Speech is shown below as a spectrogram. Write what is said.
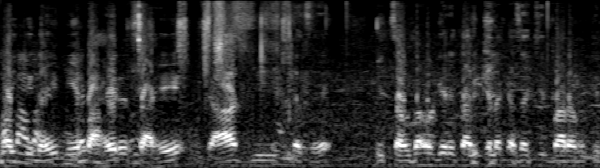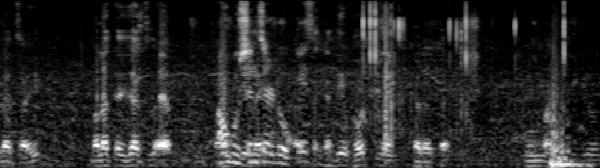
माहिती नाही. मी बाहेरच आहे. आज मी इथलंच आहे. मी चौदा वगैरे तारखेला कदाचित बारामतीला जाईल. मला त्याच्यातलं कधी होत नाही खरं तर. मी माहिती घेऊन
